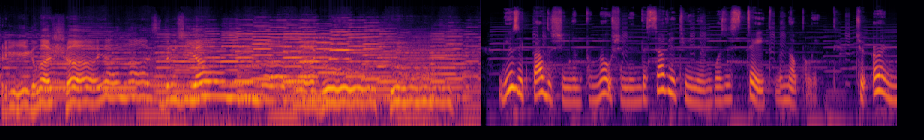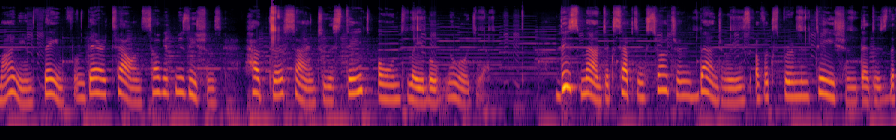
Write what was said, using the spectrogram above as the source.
приглашая нас с друзьями на прогулку. Music publishing and promotion in the Soviet Union was a state monopoly. To earn money and fame from their talent, Soviet musicians had to assign to the state-owned label Melodiya. This meant accepting certain boundaries of experimentation, that is, the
